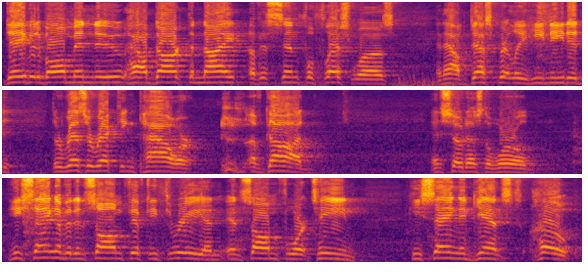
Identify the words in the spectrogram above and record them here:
David, of all men, knew how dark the night of his sinful flesh was, and how desperately he needed the resurrecting power of God and so does the world. He sang of it in Psalm 53 and in Psalm 14. He sang against hope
